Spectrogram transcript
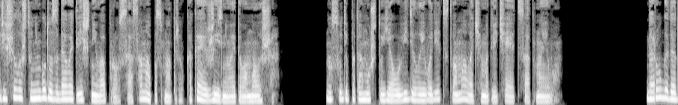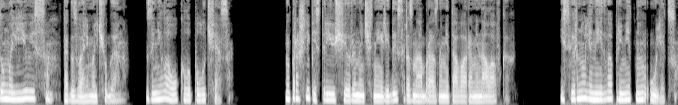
Решила, что не буду задавать лишние вопросы, а сама посмотрю, какая жизнь у этого малыша. Но судя по тому, что я увидела, его детство мало чем отличается от моего. Дорога до дома Льюиса, так звали мальчугана, заняла около получаса. Мы прошли пестреющие рыночные ряды с разнообразными товарами на лавках и свернули на едва приметную улицу,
